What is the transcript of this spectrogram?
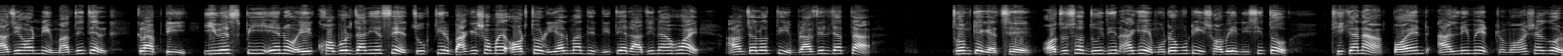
রাজি হননি মাদ্রিদের ক্লাবটি। ইউএসপিএনও এই খবর জানিয়েছে, চুক্তির বাকি সময় অর্থ রিয়াল মাদ্রিদ দিতে রাজি না হওয়ায় আঞ্চলত্তি ব্রাজিল যাত্রা থমকে গেছে। অথচ দুই দিন আগে মোটামুটি সবই নিশ্চিত। ঠিকানা পয়েন্ট আনলিমিট মহাসাগর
